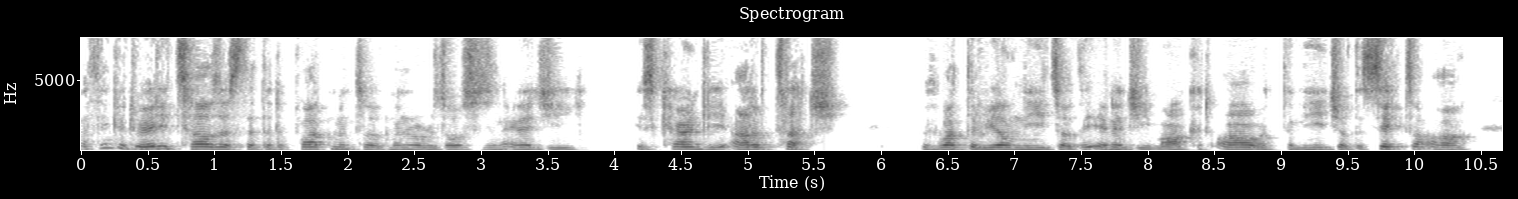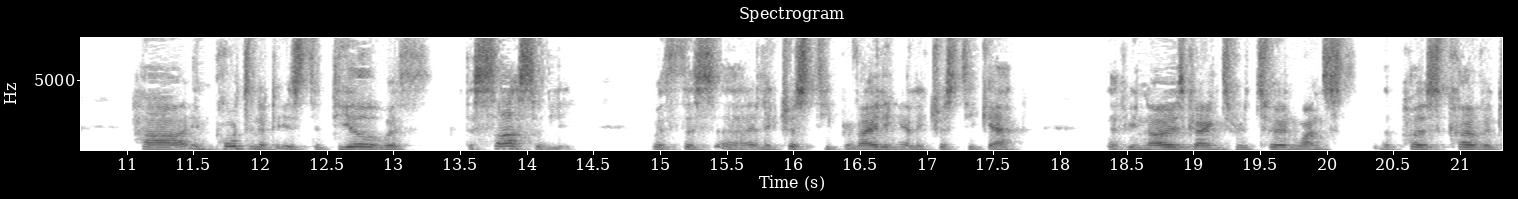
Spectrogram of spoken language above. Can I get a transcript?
I think it really tells us that the Department of Mineral Resources and Energy is currently out of touch with what the real needs of the energy market are, what the needs of the sector are, how important it is to deal with decisively with this uh, electricity, prevailing electricity gap that we know is going to return once the post COVID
